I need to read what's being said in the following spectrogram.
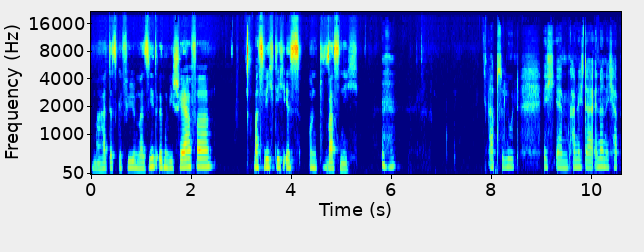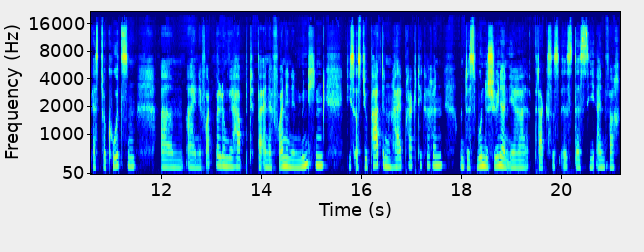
man hat das Gefühl, man sieht irgendwie schärfer, was wichtig ist und was nicht. Mhm. Absolut. Ich ähm, kann mich da erinnern, ich habe erst vor kurzem ähm, eine Fortbildung gehabt bei einer Freundin in München, die ist Osteopathin und Heilpraktikerin. Und das Wunderschöne an ihrer Praxis ist, dass sie einfach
